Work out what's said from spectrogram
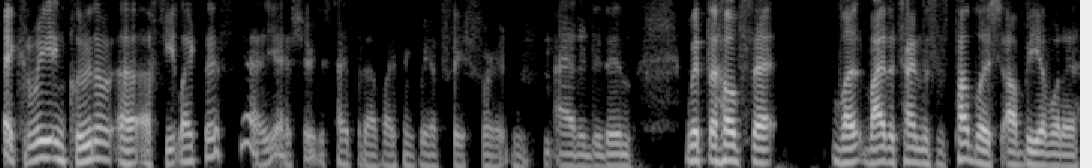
Hey, could we include a, a feat like this? Yeah, yeah, sure. Just type it up. I think we have space for it, and added it in with the hopes that, but by the time this is published, I'll be able to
